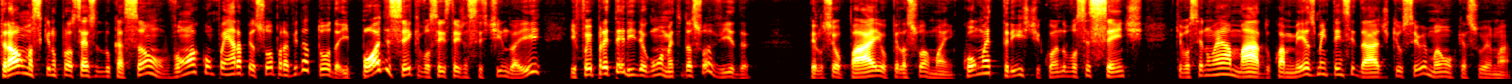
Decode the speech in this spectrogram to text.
traumas que no processo de educação vão acompanhar a pessoa para a vida toda. E pode ser que você esteja assistindo aí e foi preterido em algum momento da sua vida, pelo seu pai ou pela sua mãe. Como é triste quando você sente que você não é amado com a mesma intensidade que o seu irmão ou que a sua irmã.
